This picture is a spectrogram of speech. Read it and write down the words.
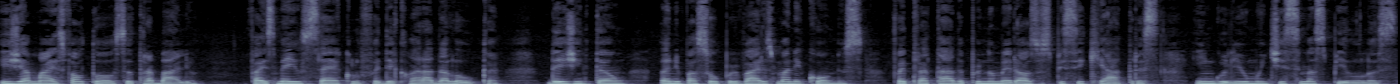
e jamais faltou ao seu trabalho. Faz meio século foi declarada louca. Desde então, Anne passou por vários manicômios, foi tratada por numerosos psiquiatras e engoliu muitíssimas pílulas.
